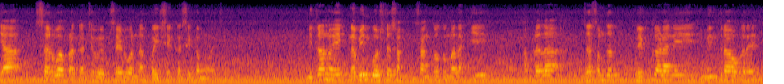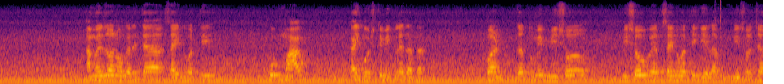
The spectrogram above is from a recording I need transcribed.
या सर्व प्रकारच्या वेबसाईटवरनं पैसे कसे कमवायचे. मित्रांनो एक नवीन गोष्ट सांग सांगतो तुम्हाला की आपल्याला जर समजा फ्लिपकार्ट आणि मिंत्रा वगैरे अमेझॉन वगैरे त्या साईटवरती खूप महाग काही गोष्टी विकल्या जातात. पण जर तुम्ही मिशो मिशो वेबसाईटवरती गेला मिशोच्या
